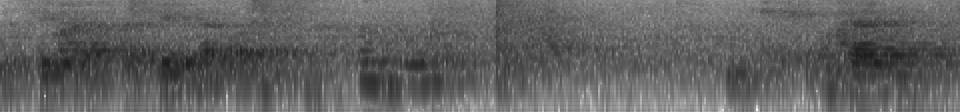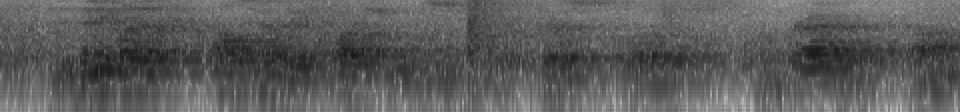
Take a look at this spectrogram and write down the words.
Let's keep it that, let's keep it that way. Mhm. Okay. Does anybody else have any questions for Chris or or Brad? Um,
